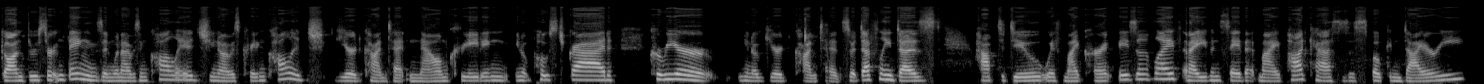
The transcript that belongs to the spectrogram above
gone through certain things and when i was in college you know i was creating college geared content and now i'm creating you know post grad career you know geared content so it definitely does have to do with my current phase of life and i even say that my podcast is a spoken diary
